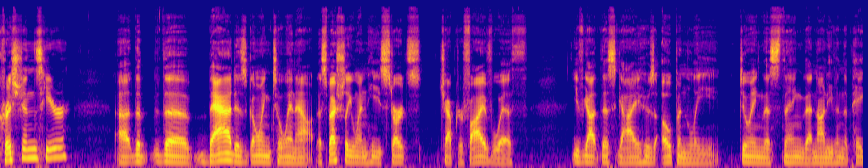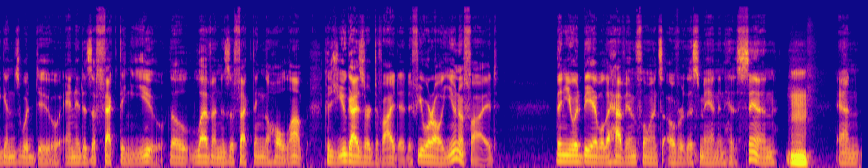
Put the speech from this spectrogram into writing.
Christians here, uh, the the bad is going to win out, especially when he starts chapter five with you've got this guy who's openly doing this thing that not even the pagans would do and it is affecting you. The leaven is affecting the whole lump because you guys are divided. If you were all unified then you would be able to have influence over this man and his sin mm. and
